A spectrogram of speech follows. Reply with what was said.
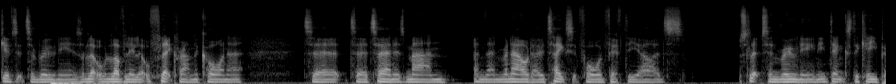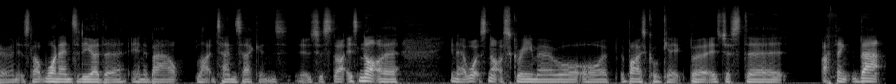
gives it to Rooney. There's a little lovely little flick around the corner to to turn his man, and then Ronaldo takes it forward 50 yards, slips in Rooney, and he dinks the keeper, and it's like one end to the other in about like 10 seconds. It's just like it's not a, you know, what's not a screamer or, or a bicycle kick, but it's just uh, I think that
